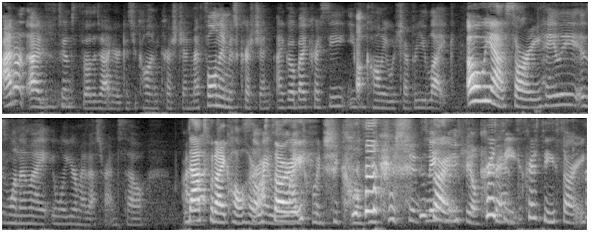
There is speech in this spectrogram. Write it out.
I don't. I'm just gonna throw this out here because you're calling me Christian. My full name is Christian. I go by Chrissy. You can call me whichever you like. Oh yeah, sorry. Haley is one of my. Well, you're my best friend, so. I That's li- what I call her. So I sorry. like when she calls me Christian. It makes sorry. me feel Chrissy. Chrissy, sorry.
